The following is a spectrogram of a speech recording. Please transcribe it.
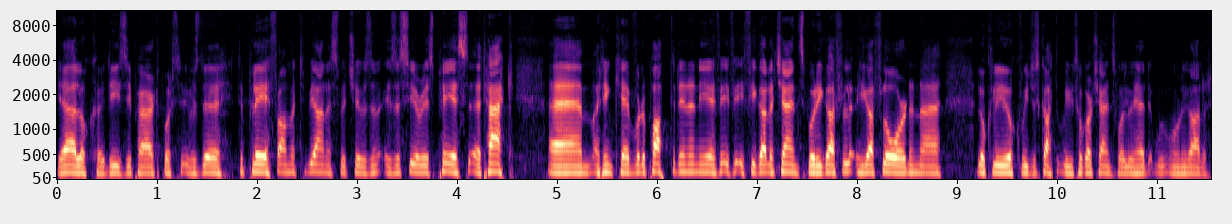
Yeah, look, the easy part, but it was the, the play from it. To be honest, which was a, is a serious pace attack. Um, I think Kev would have popped it in any if, if, if, he got a chance, but he got he got floored, and uh, luckily, look, we just got we took our chance while we had when we got it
